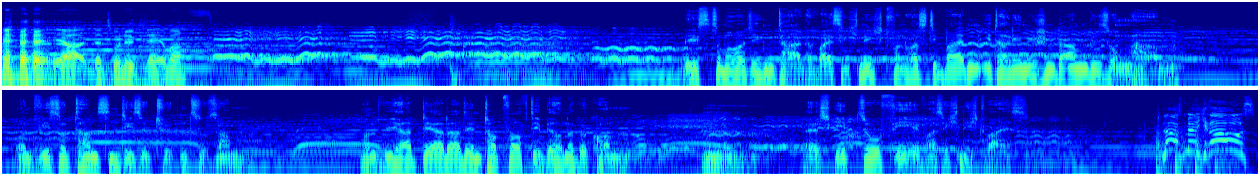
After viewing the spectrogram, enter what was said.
ja, der Tunnelgräber. Bis zum heutigen Tage weiß ich nicht, von was die beiden italienischen Damen gesungen haben. Und wieso tanzen diese Typen zusammen? Und wie hat der da den Topf auf die Birne bekommen? Hm. Es gibt so viel, was ich nicht weiß. Lass mich raus!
